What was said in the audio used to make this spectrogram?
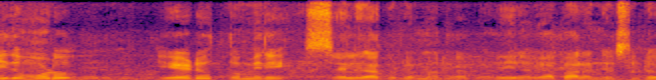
ఐదు మూడు ఏడు తొమ్మిది. సేల్ కాకుండా మాట్లాడుకోండి. ఈయన వ్యాపారం చేస్తుంటూ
